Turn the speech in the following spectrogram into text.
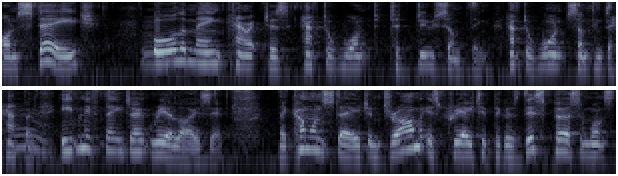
On stage, Mm. All the main characters have to want to do something, have to want something to happen, mm. even if they don't realize it. They come on stage, and drama is created because this person wants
